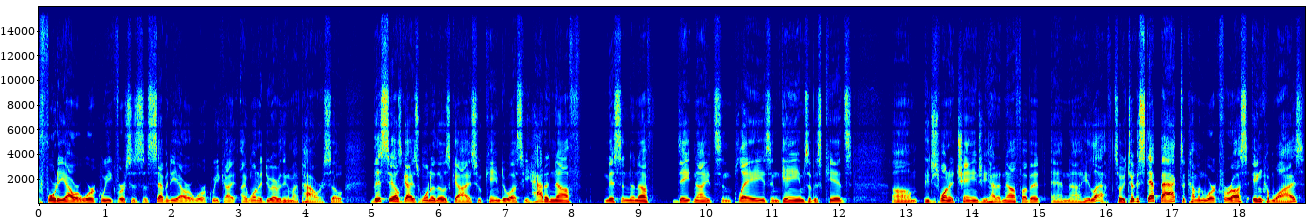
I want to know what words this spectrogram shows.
40 hour work week versus a 70 hour work week, I, I want to do everything in my power. So this sales guy is one of those guys who came to us. He had enough, missing enough date nights and plays and games of his kids um, he just wanted to change. He had enough of it, and uh, he left. So he took a step back to come and work for us, income wise.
